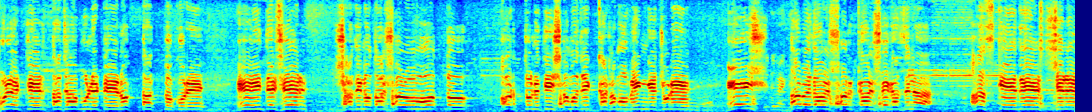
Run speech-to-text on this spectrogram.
বুলেটের, তাজা বুলেটে রক্তাক্ত করে এই দেশের স্বাধীনতা, সার্বভৌমত্ব, অর্থনীতি, সামাজিক কাঠামো ভেঙ্গে চুড়ে এই দাবেদার সরকার শেখ হাসিনা আজকে দেশ ছেড়ে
